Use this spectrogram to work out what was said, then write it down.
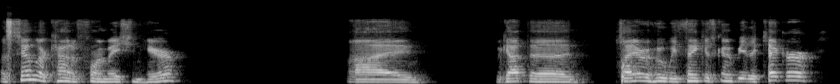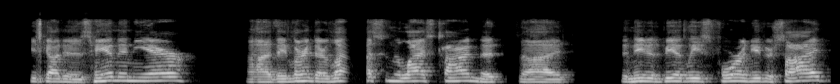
a similar kind of formation here. Uh, we got the player who we think is going to be the kicker. He's got his hand in the air. Uh, they learned their lesson the last time that uh, there needed to be at least four on either side.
